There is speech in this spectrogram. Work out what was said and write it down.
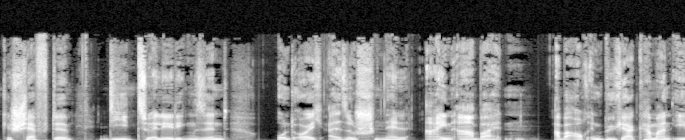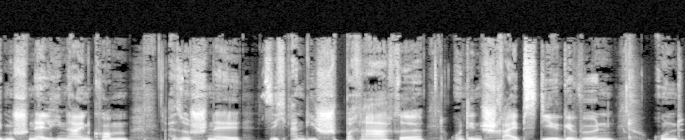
Geschäfte, die zu erledigen sind und euch also schnell einarbeiten. Aber auch in Bücher kann man eben schnell hineinkommen, also schnell sich an die Sprache und den Schreibstil gewöhnen. Und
